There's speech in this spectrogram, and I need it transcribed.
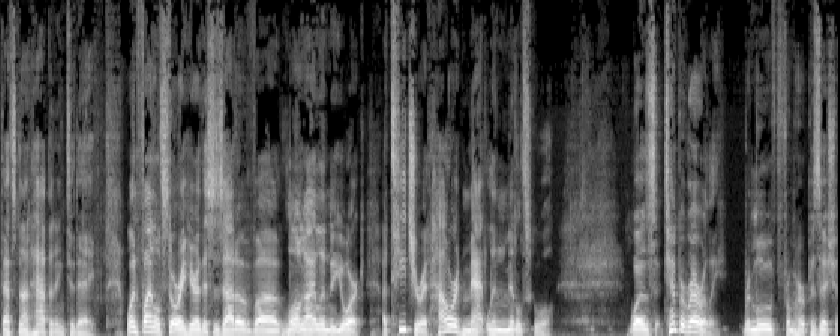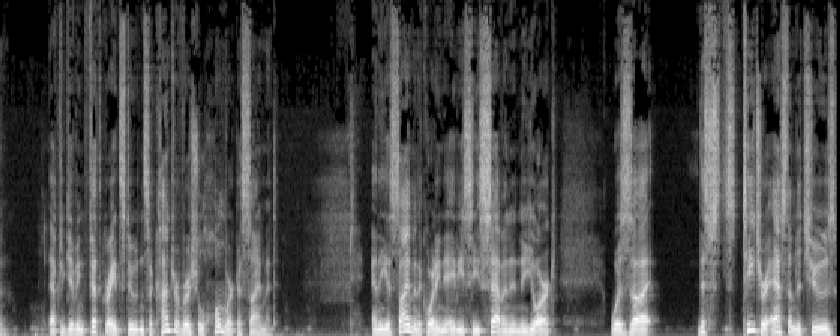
That's not happening today. One final story here. This is out of uh, Long Island, New York. A teacher at Howard Matlin Middle School was temporarily removed from her position after giving fifth grade students a controversial homework assignment. And the assignment, according to ABC 7 in New York, was uh, this teacher asked them to choose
